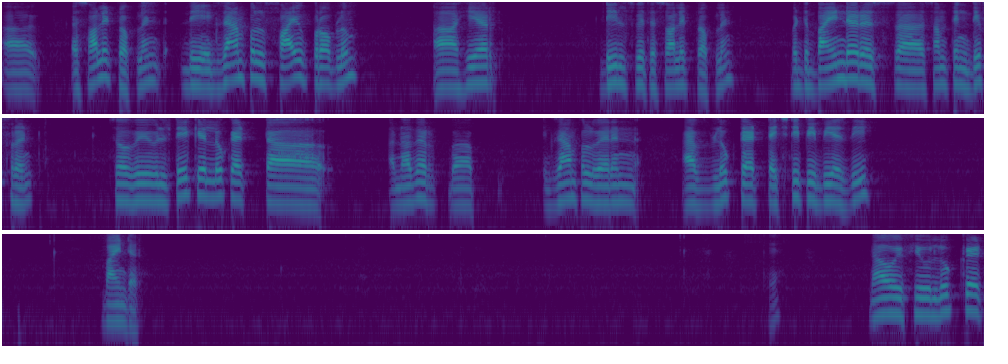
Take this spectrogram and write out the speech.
uh, a solid propellant. The example 5 problem uh, here deals with a solid propellant, but the binder is uh, something different. So, we will take a look at uh, another uh, example wherein I have looked at HTPB as the binder. Okay. Now, if you look at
